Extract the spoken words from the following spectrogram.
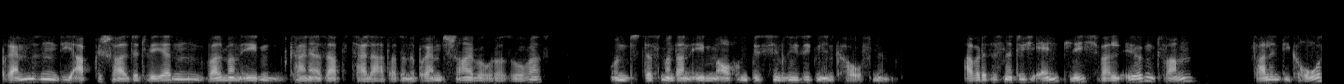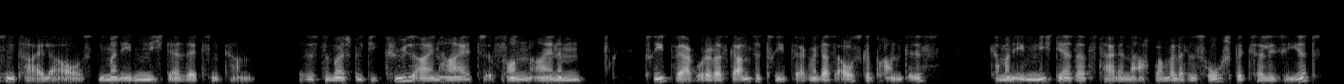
Bremsen, die abgeschaltet werden, weil man eben keine Ersatzteile hat, also eine Bremsscheibe oder sowas. Und dass man dann eben auch ein bisschen Risiken in Kauf nimmt. Aber das ist natürlich endlich, weil irgendwann fallen die großen Teile aus, die man eben nicht ersetzen kann. Das ist zum Beispiel die Kühleinheit von einem Triebwerk oder das ganze Triebwerk. Wenn das ausgebrannt ist, kann man eben nicht die Ersatzteile nachbauen, weil das ist hochspezialisiert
